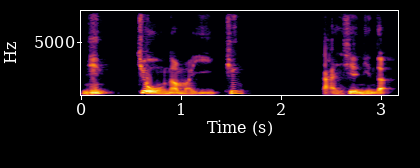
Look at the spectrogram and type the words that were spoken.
您就那么一听。感谢您的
